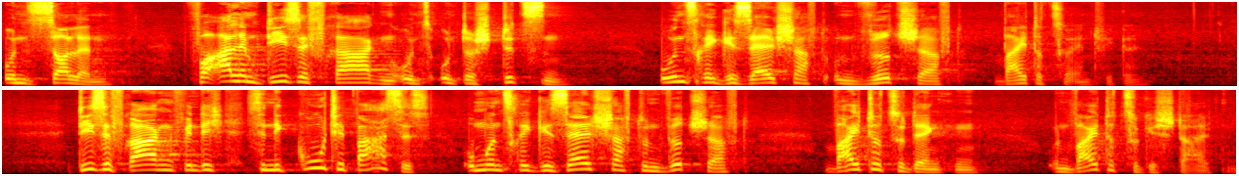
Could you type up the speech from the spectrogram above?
und sollen vor allem diese Fragen uns unterstützen, unsere Gesellschaft und Wirtschaft weiterzuentwickeln. Diese Fragen, finde ich, sind eine gute Basis, um unsere Gesellschaft und Wirtschaft weiterzudenken und weiterzugestalten.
